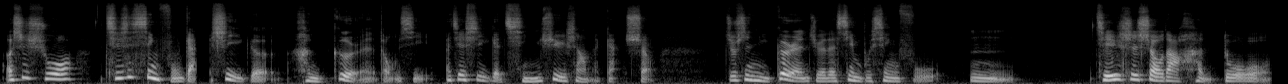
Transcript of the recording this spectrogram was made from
而是说，其实幸福感是一个很个人的东西，而且是一个情绪上的感受，就是你个人觉得幸不幸福，嗯，其实是受到很多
